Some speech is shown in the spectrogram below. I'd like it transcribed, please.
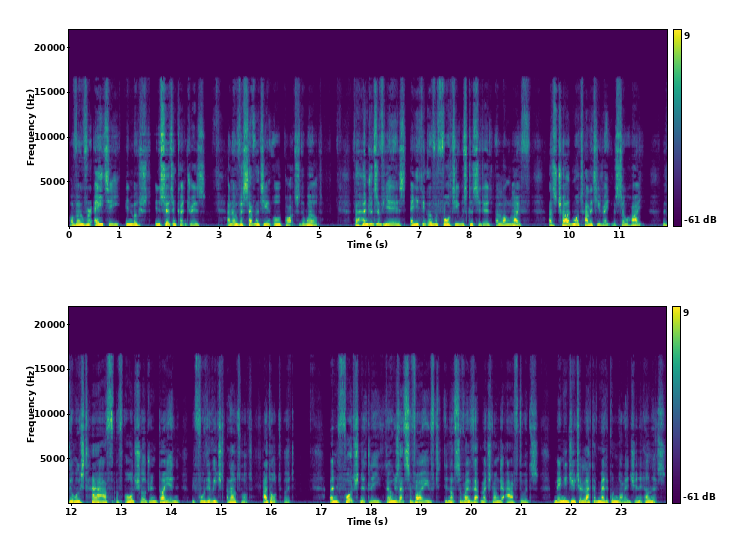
of over 80 in most in certain countries and over 70 in all parts of the world. For hundreds of years, anything over 40 was considered a long life, as child mortality rate was so high with almost half of all children dying before they reached adulthood. adulthood. Unfortunately, those that survived did not survive that much longer afterwards, mainly due to lack of medical knowledge and illness.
